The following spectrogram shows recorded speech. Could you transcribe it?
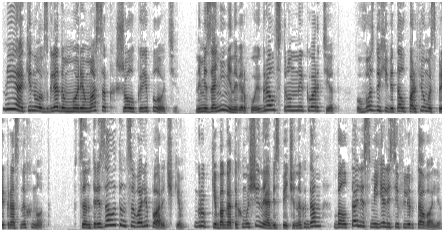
Мия окинула взглядом море масок, шелка и плоти. На мезонине наверху играл струнный квартет — в воздухе витал парфюм из прекрасных нот. В центре зала танцевали парочки. Группки богатых мужчин и обеспеченных дам болтали, смеялись и флиртовали.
